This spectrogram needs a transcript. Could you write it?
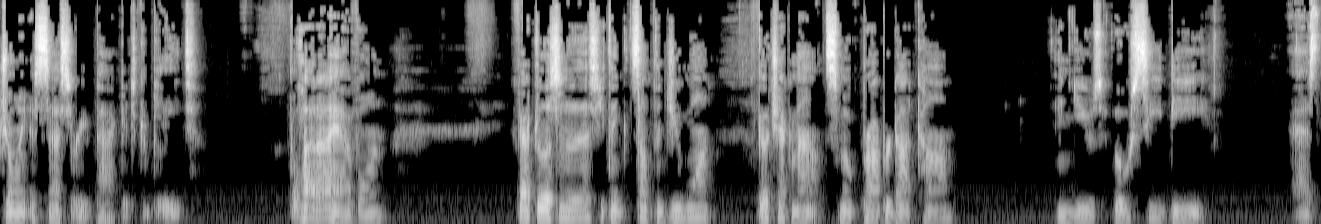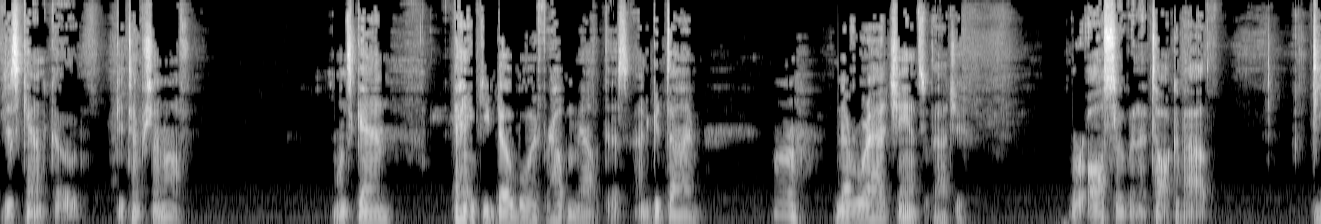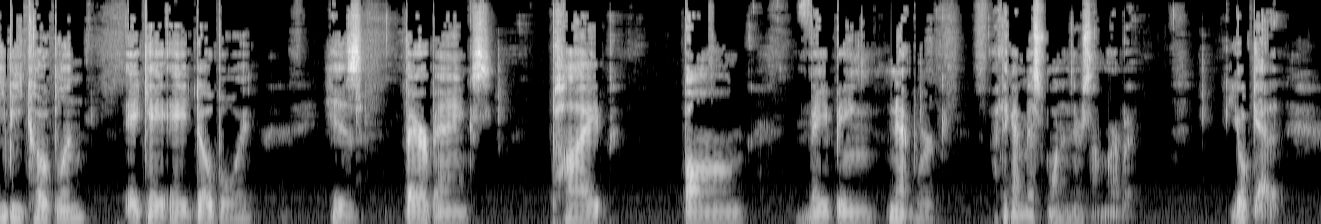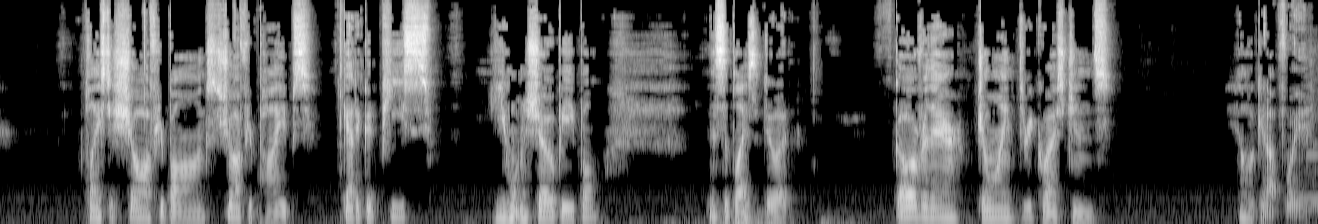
joint accessory package complete. Glad I have one. If after listening to this you think it's something you want, go check them out. Smokeproper.com and use OCD as the discount code. Get 10% off. Once again, thank you, Doughboy, for helping me out with this. I had a good time. Uh, never would have had a chance without you. We're also going to talk about DB Copeland, aka Doughboy, his Fairbanks, pipe, bong, vaping network. I think I missed one in there somewhere, but you'll get it. Place to show off your bongs, show off your pipes. Got a good piece you want to show people? This is the place to do it. Go over there, join, three questions. He'll hook it up for you.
